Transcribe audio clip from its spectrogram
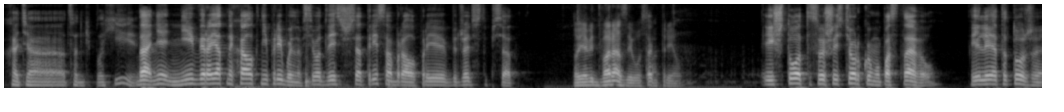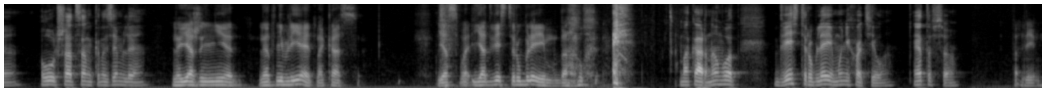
хотя оценки плохие. Да, не, невероятный Халк не прибыльный. Всего 263 собрал при бюджете 150. Но я ведь два раза его Так- смотрел. И что, ты свою шестерку ему поставил? Или это тоже лучшая оценка на земле? Но я же не... Это не влияет на кассу. Я, сва- я 200 рублей ему дал. Макар, ну вот, 200 рублей ему не хватило. Это все. Блин.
